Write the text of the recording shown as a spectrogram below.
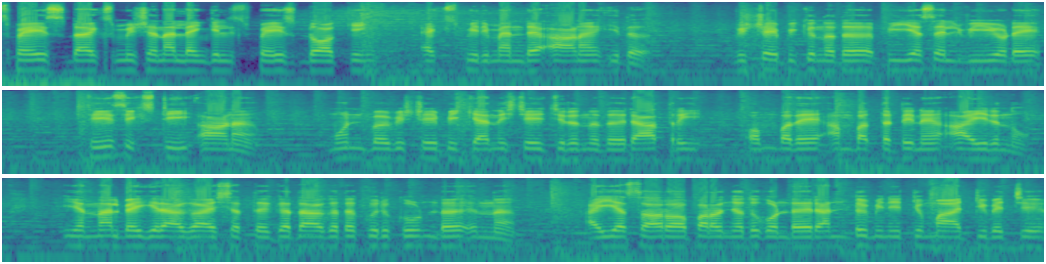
സ്പേസ് ഡാക്സ് മിഷൻ അല്ലെങ്കിൽ സ്പേസ് ഡോക്കിംഗ് എക്സ്പെരിമെന്റ് ആണ് ഇത്. വിക്ഷേപിക്കുന്നത് പി എസ് എൽ വിയുടെ സി സിക്സ്റ്റി ആണ്. മുൻപ് വിക്ഷേപിക്കാൻ നിശ്ചയിച്ചിരുന്നത് രാത്രി ഒമ്പത് അമ്പത്തെട്ടിന് ആയിരുന്നു. എന്നാൽ ബഹിരാകാശത്ത് ഗതാഗത കുരുക്കുണ്ട് എന്ന് ഐ എസ് ആർ പറഞ്ഞതുകൊണ്ട് രണ്ട് മിനിറ്റ് മാറ്റിവെച്ച്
